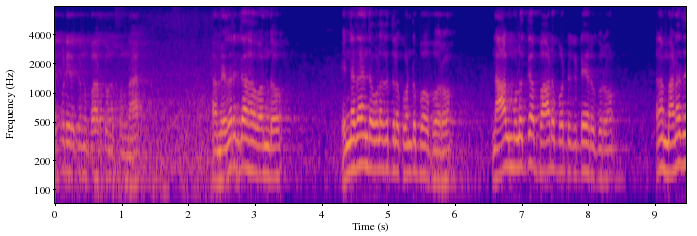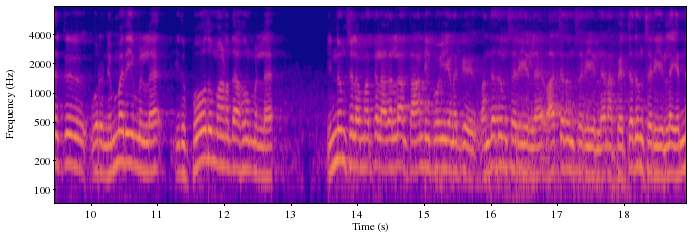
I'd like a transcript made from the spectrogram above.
எப்படி இருக்குன்னு பார்த்தோன்னு சொன்னால் நாம் எதற்காக வந்தோம்? என்னதான் இந்த உலகத்தில் கொண்டு போக போகிறோம் நாள் முழுக்க பாடுபட்டுக்கிட்டே இருக்கிறோம். ஆனால் மனதுக்கு ஒரு நிம்மதியும் இல்லை இது போதுமானதாகவும் இல்லை. இன்னும் சில மக்கள் அதெல்லாம் தாண்டி போய் எனக்கு வந்ததும் சரியில்லை வாச்சதும் சரியில்லை நான் பெற்றதும் சரியில்லை என்ன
